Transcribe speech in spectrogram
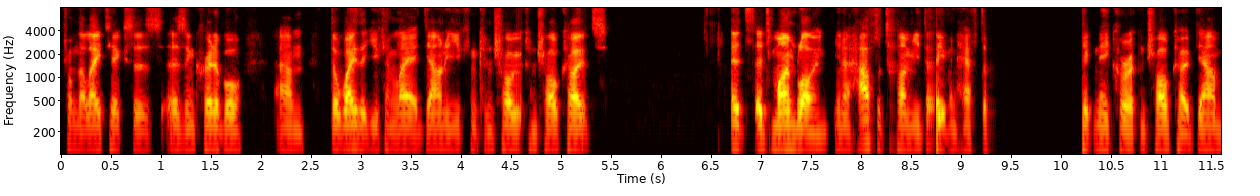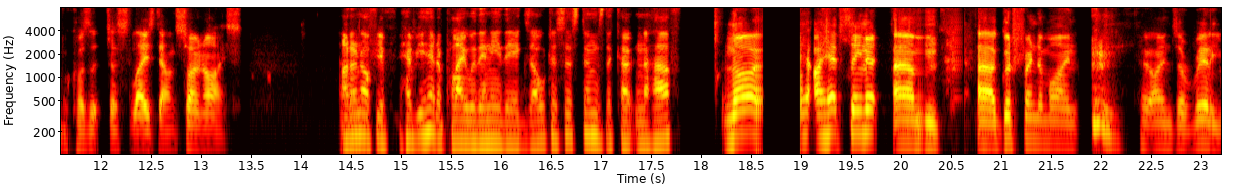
from the latex is is incredible. Um, the way that you can lay it down and you can control your control coats, it's it's mind blowing. You know, half the time you don't even have to technique or a control coat down because it just lays down so nice. I don't Um, know if you've have you had a play with any of the Axalta systems, the coat and a half. No, I have seen it. Um, a good friend of mine who owns a really,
